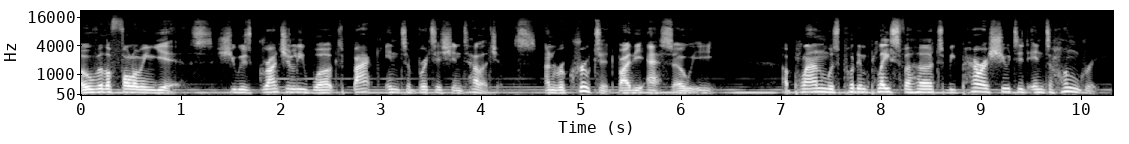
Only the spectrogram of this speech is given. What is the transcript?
Over the following years, she was gradually worked back into British intelligence and recruited by the SOE. A plan was put in place for her to be parachuted into Hungary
